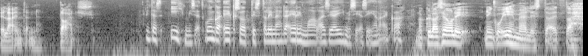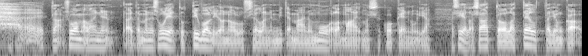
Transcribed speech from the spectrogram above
eläinten tahdissa. Mitäs ihmiset? Kuinka eksoottista oli nähdä eri maalaisia ihmisiä siihen aikaan? No kyllä se oli niin kuin ihmeellistä, että, että suomalainen tai tämmöinen suljettu tivoli on ollut sellainen, mitä mä en ole muualla maailmassa kokenut. Ja siellä saattoi olla teltta, jonka,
